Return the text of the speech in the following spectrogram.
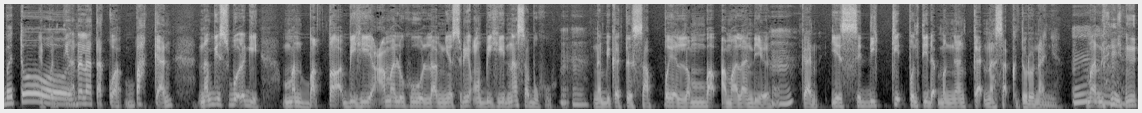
betul yang penting adalah takwa bahkan nabi sebut lagi man batta bihi amaluhu lam yasri'u bihi nasabuhu Mm-mm. nabi kata siapa yang lembab amalan dia Mm-mm. kan ia sedikit pun tidak mengangkat nasab keturunannya mm. maknanya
